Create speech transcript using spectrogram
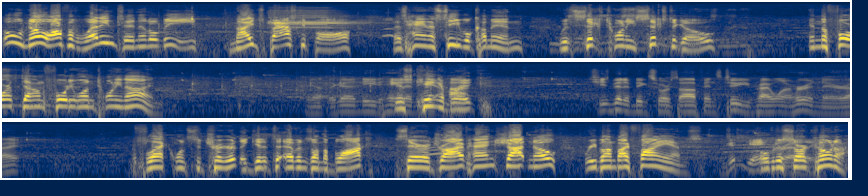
Oh, no, off of Weddington. It'll be Knights basketball as Hannah C will come in with 6.26 to go in the fourth, down 41 29. Yeah, they're going to need Hannah to King a break. hot. She's been a big source of offense, too. You probably want her in there, right? Fleck wants to trigger it. They get it to Evans on the block. Sarah drive, hang, shot, no. Rebound by Fians. Good game Over to. Sarcona.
